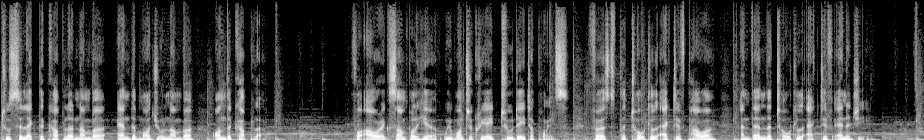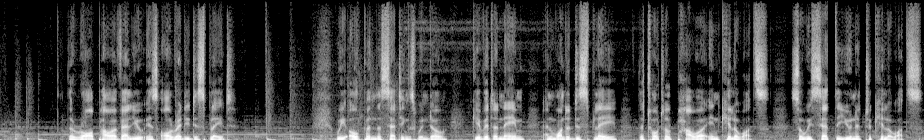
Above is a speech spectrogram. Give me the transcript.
to select the coupler number and the module number on the coupler. For our example here, we want to create two data points. First, the total active power and then the total active energy. The raw power value is already displayed. We open the settings window, give it a name and want to display the total power in kilowatts, so we set the unit to kilowatts.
